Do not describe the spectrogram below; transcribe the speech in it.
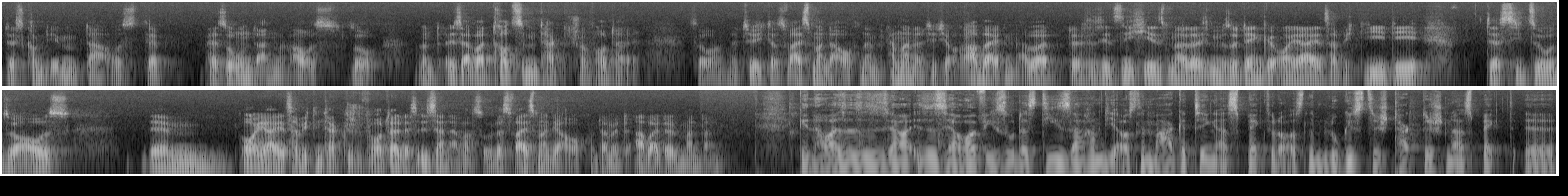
das kommt eben da aus der Person dann raus. So. Und ist aber trotzdem ein taktischer Vorteil. So, natürlich, das weiß man da auch damit kann man natürlich auch arbeiten. Aber das ist jetzt nicht jedes Mal, dass ich mir so denke, oh ja, jetzt habe ich die Idee, das sieht so und so aus. Ähm, oh ja, jetzt habe ich den taktischen Vorteil, das ist dann einfach so, das weiß man ja auch und damit arbeitet man dann. Genau, also es ist ja, ist es ja häufig so, dass die Sachen, die aus einem Marketing-Aspekt oder aus einem logistisch-taktischen Aspekt äh,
